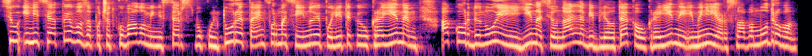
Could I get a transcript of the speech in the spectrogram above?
Цю ініціативу започаткувало Міністерство культури та інформаційної політики України, а координує її Національна бібліотека України імені Ярослава Мудрого.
